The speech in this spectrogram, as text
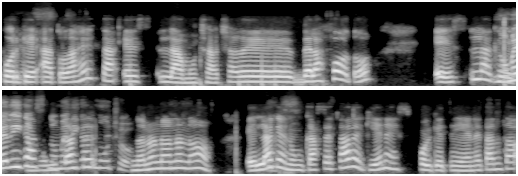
Porque Yes. a todas estas es la muchacha de, de la foto, es la que No me digas, no me digas se- mucho. No, no, no, no, no. Es la que nunca se sabe quién es, porque tiene tantas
